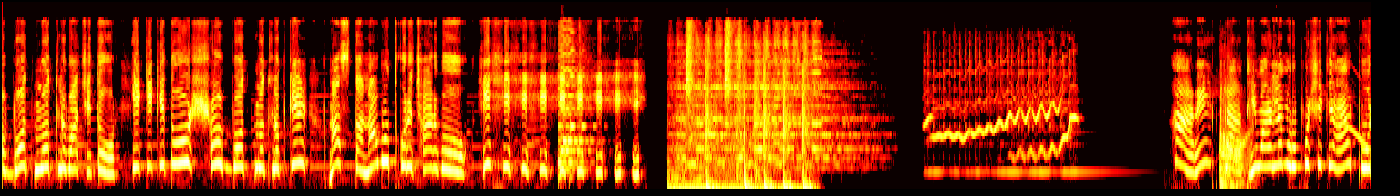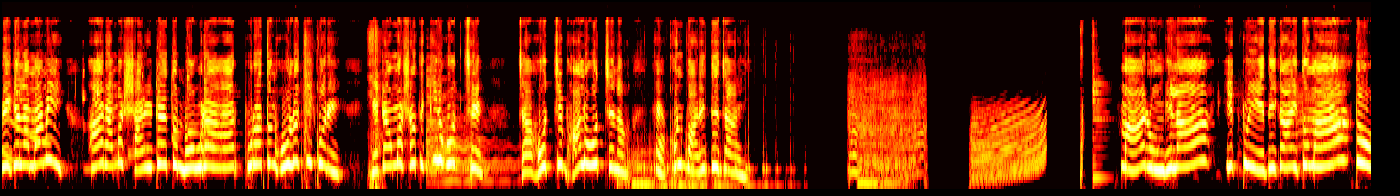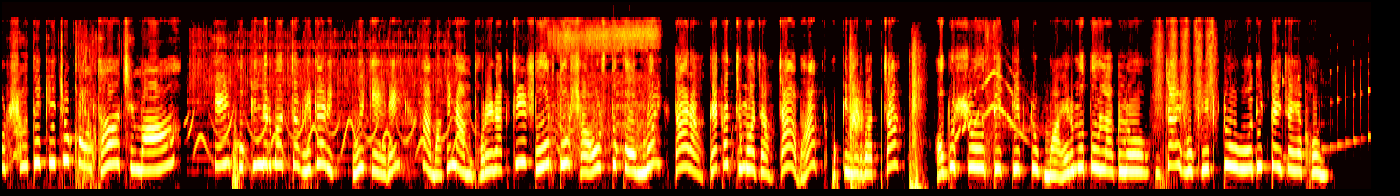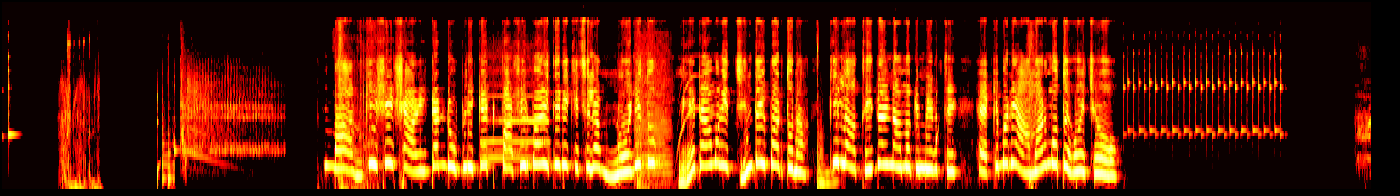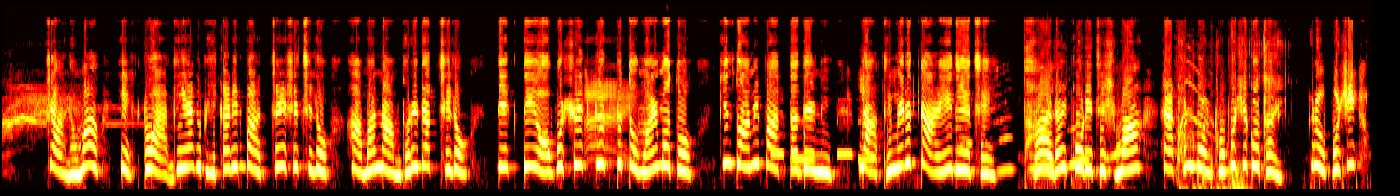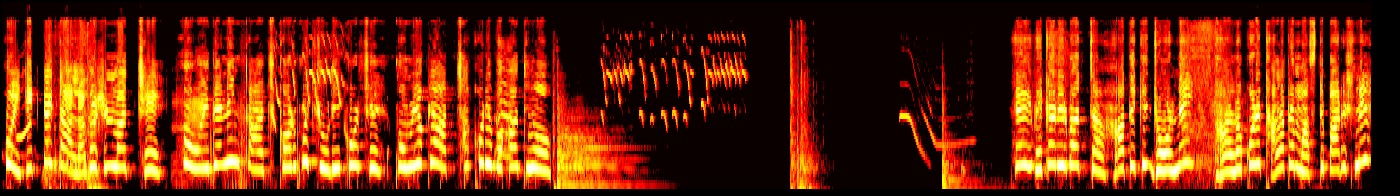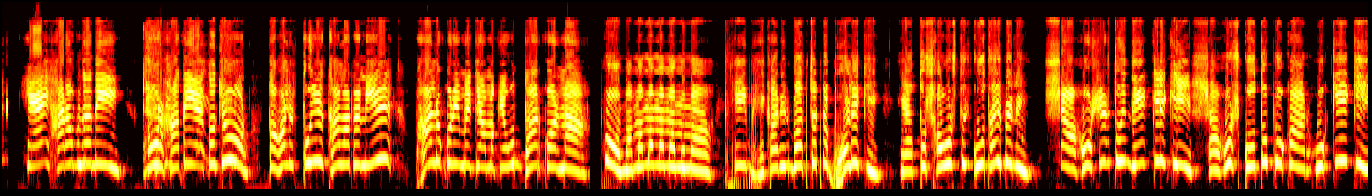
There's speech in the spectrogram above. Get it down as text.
কোনো বদ মতলব আছে তোর? একে কে তোর সব বদ মতলবকে নাস্তা নাবুদ করে ছাড়বো? আরে, লাথি মারলাম রূপসীকে, আর পড়ে গেলাম আমি। আর আমার শাড়িটা এত নোংরা, আর পুরাতন হলো কি করে? এটা আমার সাথে কি হচ্ছে? যা হচ্ছে, ভালো হচ্ছে না। এখন বাড়িতে যাই। কথা আছে, মা। এই ফকিনের বাচ্চা ভিখারি, তুই কে রে? আমাকে নাম ধরে রাখছিস? তোর তো সাহস তো কম নয়। তারা দেখাচ্ছি মজা। যা ভাগ ফকিনের বাচ্চা। অবশ্য দেখতে একটু মায়ের মতো লাগল। যাই হোক, একটু ওদিকটাই যাই এখন। ভাগ্যে সেই শাড়িটা ডুপ্লিকেট পাশের বাড়িতে রেখেছিলাম, নইলে তো মেয়েটা আমাকে চিনতেই পারতো না। কি লাথিটাই না আমাকে মেরেছে, একেবারে আমার মতো হয়েছে জানো মা, একটু আগে এক ভিখারির বাচ্চা এসেছিল, আমার নাম ধরে ডাকছিল। দেখতে অবশ্য একটু একটু তোমার মতো, কিন্তু আমি পাত্তা দেইনি, লাথি মেরে তাড়িয়ে দিয়েছে। ভালোই করেছিস মা, এখন বল রূপসী কোথায়? রূপসী ওই দিকটায় তালা ঘোষণ মারছে। ওই দিনই কাজকর্ম চুরি করছে। তুমি ওকে আচ্ছা করে বকা দিও। এই বাচ্চা, হাতে কি জোর নেই? ভালো করে থালাটা মাজতে পারিস নে। এই হারাম দাদি তোর হাতে এত জোর তাহলে তুই থালাটা নিয়ে ভালো করে মেজে আমাকে উদ্ধার কর না। ও মামা মামা মামা এই ভিখারির বাচ্চাটা বলে কি? এত সাহস তুই কোথায় পেলি? সাহসের তুই দেখলি কি? সাহস কত প্রকার ও কি কি?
